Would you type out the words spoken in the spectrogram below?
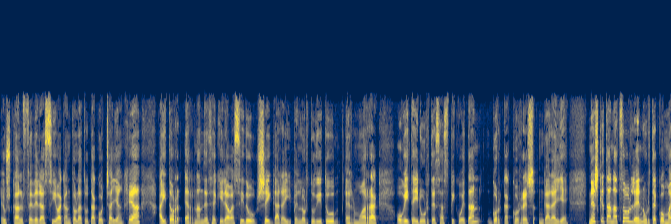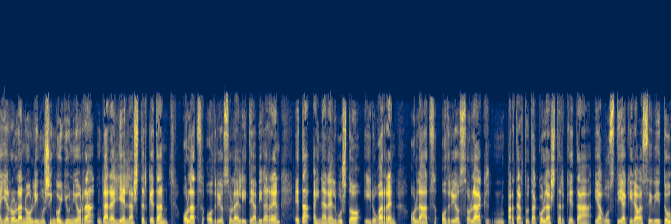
Euskal Federazioak antolatutako txailanjea, Aitor Hernandezek irabazi du sei garaipen lortu ditu ermuarrak. Hogeita urte zazpikoetan, gorka korrez garaile. Nesketan atzo lehen urteko Maier Olano limusingo juniorra garaile lasterketan. Olatz Odriozola elitea bigarren eta Ainara Elbusto irugarren. Olatz Odriozolak parte hartutako lasterketa ia guztiak irabazi ditu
